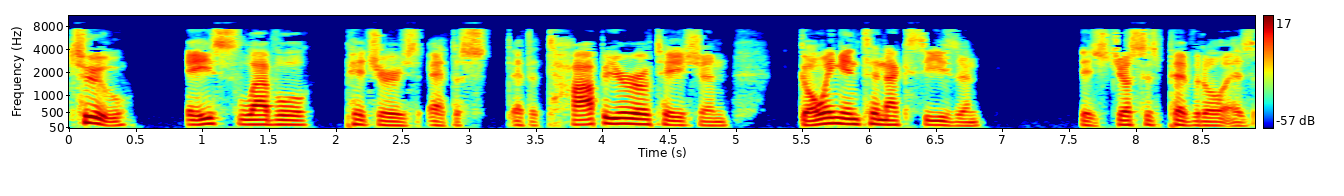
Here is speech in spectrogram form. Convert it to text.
two ace level pitchers at the, at the top of your rotation going into next season is just as pivotal as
